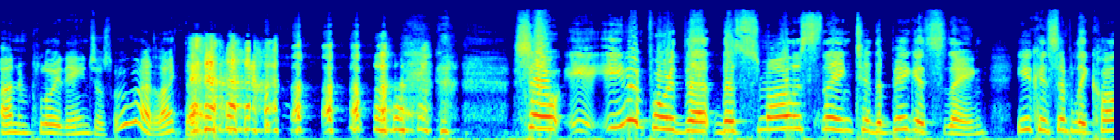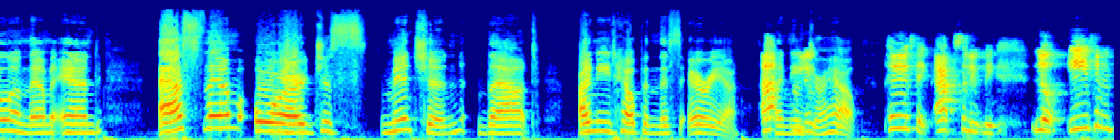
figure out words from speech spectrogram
Unemployed angels. Ooh, I like that. so even for the the smallest thing to the biggest thing, you can simply call on them and ask them or just mention that I need help in this area. Absolutely. I need your help. Perfect, absolutely. Look, even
